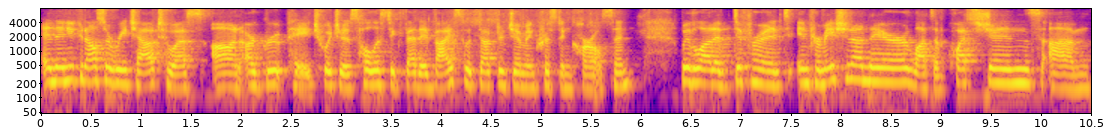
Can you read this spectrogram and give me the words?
And then you can also reach out to us on our group page, which is Holistic Vet Advice with Dr. Jim and Kristen Carlson. We have a lot of different information on there, lots of questions. Um,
